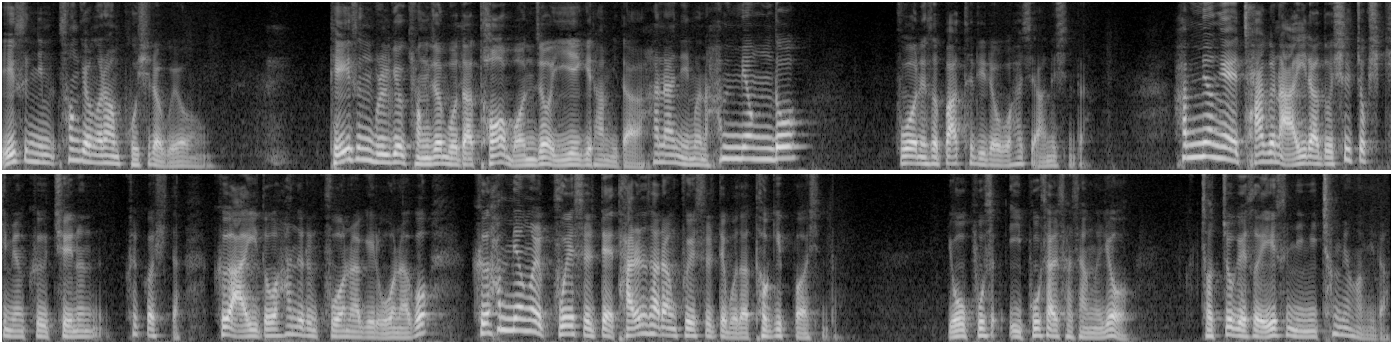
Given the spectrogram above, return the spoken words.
예수님 성경을 한번 보시라고요. 대승불교 경전보다 더 먼저 이 얘기를 합니다. 하나님은 한 명도 구원에서 빠뜨리려고 하지 않으신다. 한 명의 작은 아이라도 실족시키면 그 죄는 클 것이다. 그 아이도 하늘은 구원하기를 원하고 그 한 명을 구했을 때 다른 사람 구했을 때보다 더 기뻐하신다. 요 보살, 이 보살 사상을요. 저쪽에서 예수님이 천명합니다.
